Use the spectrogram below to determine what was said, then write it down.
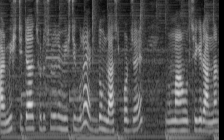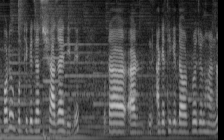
আর মিষ্টিটা, ছোট ছোট যে মিষ্টিগুলো, একদম লাস্ট পর্যায়ে মা হচ্ছে গিয়ে রান্নার পরে উপর থেকে জাস্ট সাজায় দিবে। ওটা আর আগে থেকে দেওয়ার প্রয়োজন হয় না।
